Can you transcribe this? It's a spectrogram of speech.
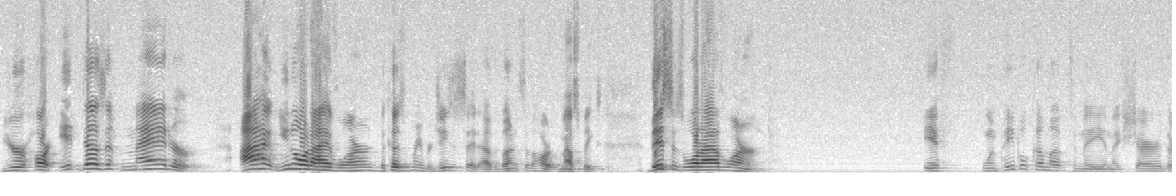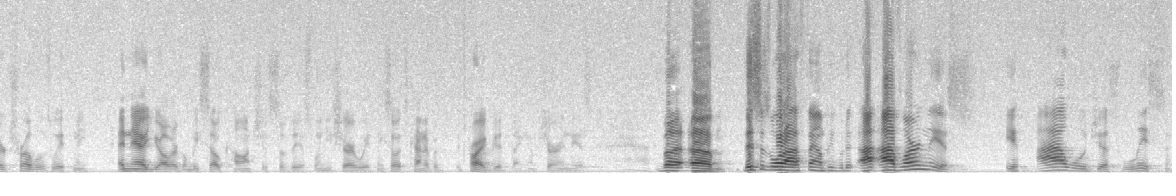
your heart. It doesn't matter. I, have, you know what I have learned? Because remember, Jesus said, Out of the abundance of the heart, the mouth speaks. This is what I've learned. If when people come up to me and they share their troubles with me, and now y'all are going to be so conscious of this when you share with me, so it's kind of a, it's probably a good thing I'm sharing this. But um, this is what I found people do. I, I've learned this. If I will just listen,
